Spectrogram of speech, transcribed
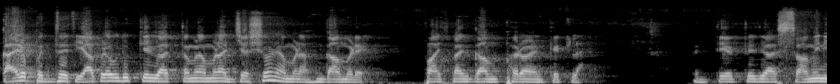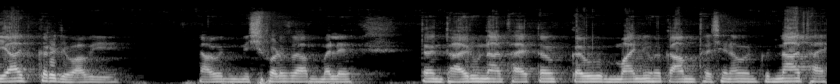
કાર્ય પદ્ધતિ આપણે બધું કેવું વાત તમે હમણાં જશો ને હમણાં ગામડે? પાંચ પાંચ ગામ ફરવાના કેટલા. તે વખતે જો આ સ્વામીને યાદ કરજો આવી. આવી નિષ્ફળતા મળે. તને ધાર્યું ના થાય તમે કયું માન્યું હોય કામ થશે ને ના થાય.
